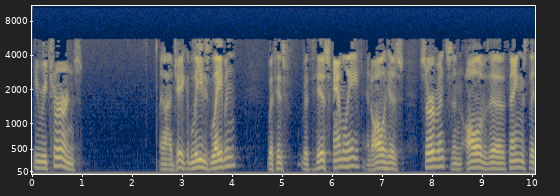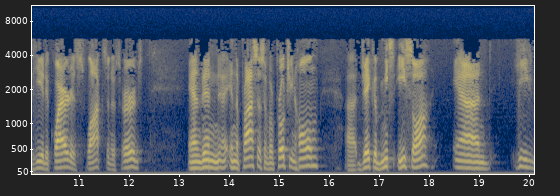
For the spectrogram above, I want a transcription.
he returns. Uh, Jacob leaves Laban with his with his family and all his servants and all of the things that he had acquired, his flocks and his herds. And then, uh, in the process of approaching home, uh, Jacob meets Esau, and he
